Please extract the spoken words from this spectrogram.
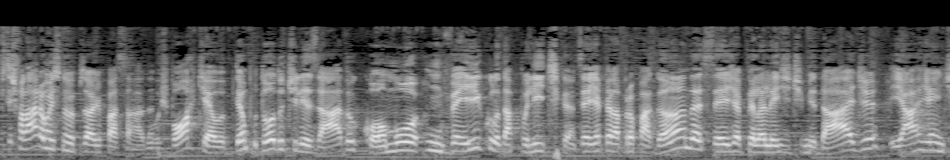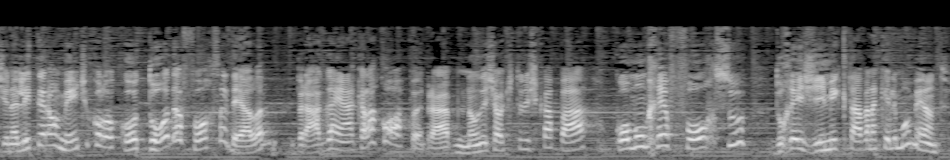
Vocês falaram isso no episódio passado. O esporte é o tempo todo utilizado como um veículo da política, seja pela propaganda, seja pela legitimidade. E a Argentina literalmente colocou toda a força dela para ganhar aquela Copa, para não deixar o título escapar como um reforço do regime que estava naquele momento.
